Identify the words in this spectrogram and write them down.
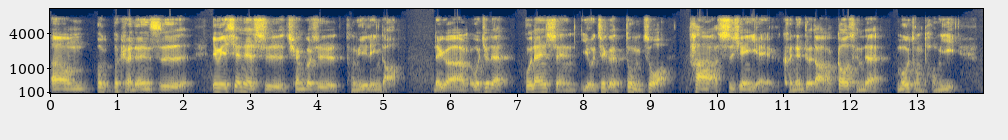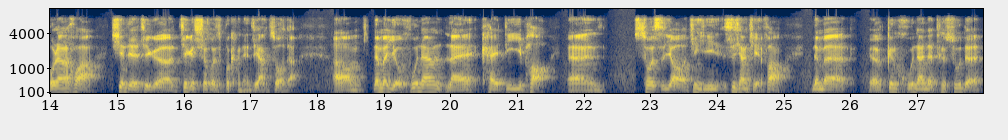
嗯，不，不可能是因为现在是全国是统一领导，那个我觉得湖南省有这个动作。他事先也可能得到高层的某种同意，不然的话，现在这个这个时候是不可能这样做的，啊，那么由湖南来开第一炮，嗯，说是要进行思想解放，那么呃，跟湖南的特殊的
